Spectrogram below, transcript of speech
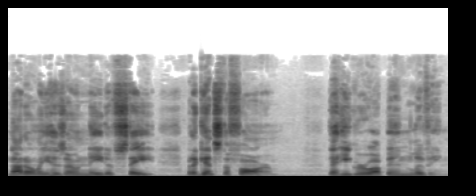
not only his own native state, but against the farm that he grew up in living.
